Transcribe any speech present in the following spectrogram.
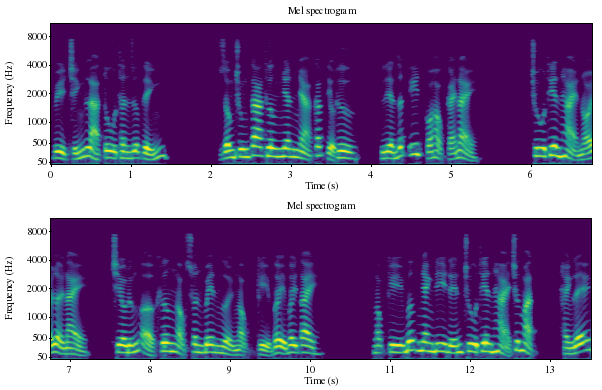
vì chính là tu thân dưỡng tính. Giống chúng ta thương nhân nhà các tiểu thư, liền rất ít có học cái này. Chu Thiên Hải nói lời này, chiều đứng ở Khương Ngọc Xuân bên người Ngọc Kỳ vây vây tay. Ngọc Kỳ bước nhanh đi đến Chu Thiên Hải trước mặt, hành lễ,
